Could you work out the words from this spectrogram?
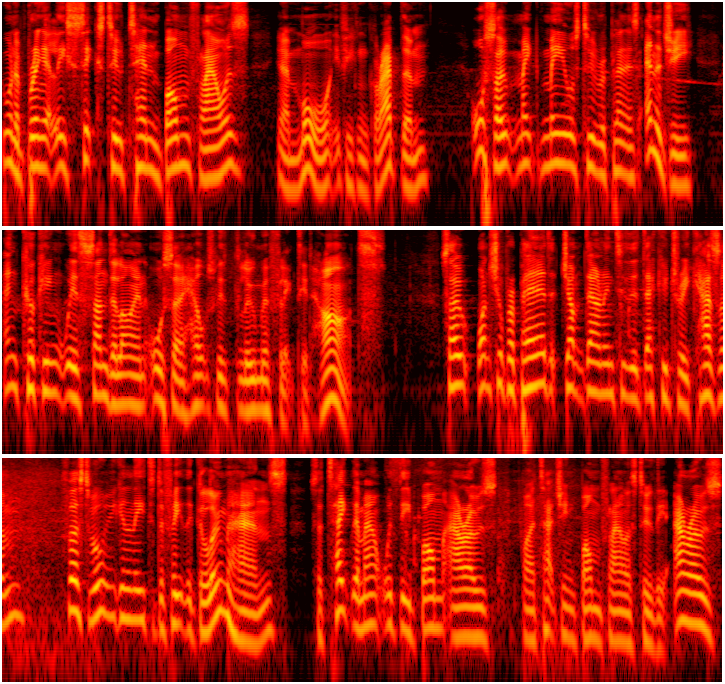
You want to bring at least 6 to 10 bomb flowers, you know, more if you can grab them. Also, make meals to replenish energy, and cooking with Sundelion also helps with gloom afflicted hearts. So, once you're prepared, jump down into the Deku Tree Chasm. First of all, you're going to need to defeat the Gloomhands, so take them out with the bomb arrows by attaching bomb flowers to the arrows.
